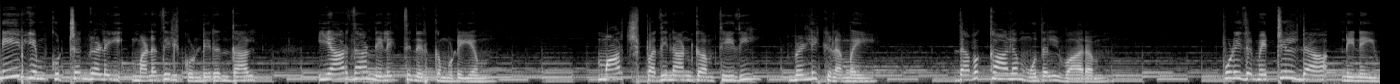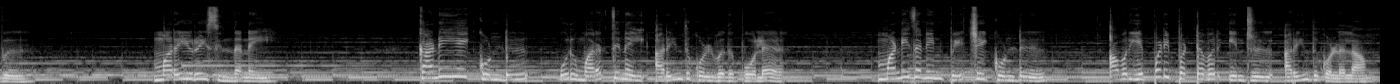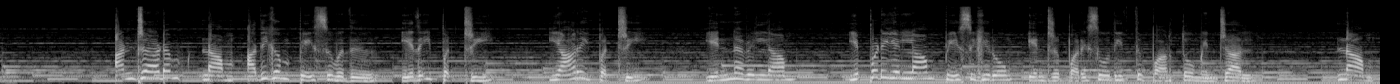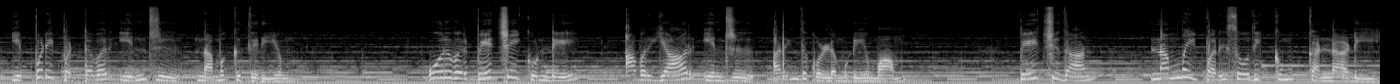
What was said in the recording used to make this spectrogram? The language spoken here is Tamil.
எம் குற்றங்களை மனதில் கொண்டிருந்தால் யார்தான் நிலைத்து நிற்க முடியும்? மார்ச் பதினான்காம் தேதி வெள்ளிக்கிழமை தவக்காலம் முதல் வாரம். புனித மெட்டில்டா நினைவு. மறையுறை சிந்தனை. கனியை கொண்டு ஒரு மரத்தினை அறிந்து கொள்வது போல மனிதனின் பேச்சைக் கொண்டு அவர் எப்படிப்பட்டவர் என்று அறிந்து கொள்ளலாம். அன்றாடம் நாம் அதிகம் பேசுவது எதை பற்றி யாரை பற்றி என்னவெல்லாம் எப்படியெல்லாம் பேசுகிறோம் என்று பரிசோதித்து பார்த்தோம் என்றால் நாம் எப்படிப்பட்டவர் என்று நமக்கு தெரியும். ஒருவர் பேச்சைக் கொண்டே அவர் யார் என்று அறிந்து கொள்ள முடியுமாம்? பேச்சுதான் நம்மை பரிசோதிக்கும் கண்ணாடி.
